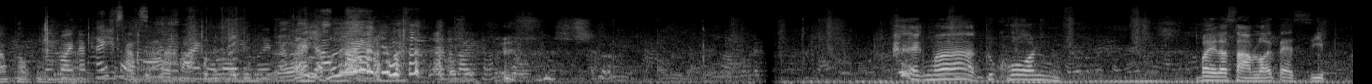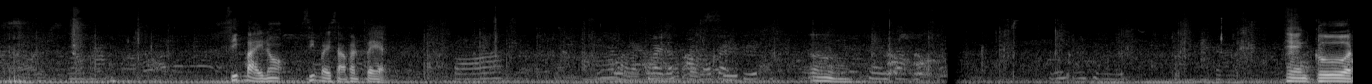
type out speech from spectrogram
รับขอบคุณรวยๆนะพี่สามสิบล้านเอ้ยอย่าเพิ่งเลยแพงมากทุกคน ใบละสามร้อยแปดสิบสิบใบเนาะสิบใบสามพันแปด เออแพงเกิน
